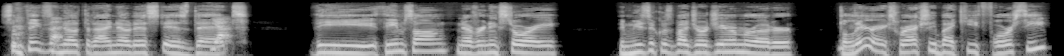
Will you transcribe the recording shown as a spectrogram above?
some things of note that I noticed is that Yep. the theme song, Neverending Story, the music was by Giorgio Moroder. The lyrics were actually by Keith Forsey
